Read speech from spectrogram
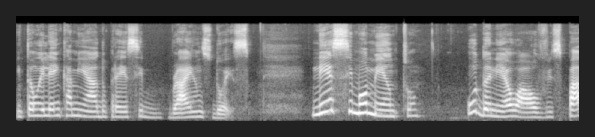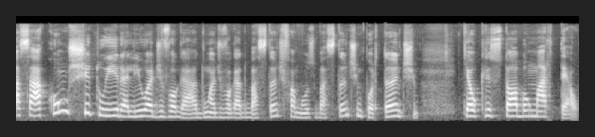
Então ele é encaminhado para esse Bryans 2. Nesse momento, o Daniel Alves passa a constituir ali o advogado, um advogado bastante famoso, bastante importante, que é o Cristóbal Martel.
